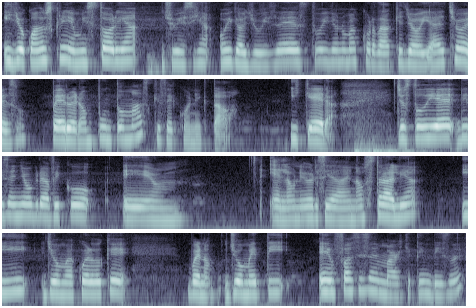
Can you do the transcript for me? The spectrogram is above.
Y yo cuando escribí mi historia, yo decía, oiga, yo hice esto y yo no me acordaba que yo había hecho eso, pero era un punto más que se conectaba. ¿Y qué era? Yo estudié diseño gráfico em, en la universidad en Australia y yo me acuerdo que, bueno, yo metí énfasis en marketing business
